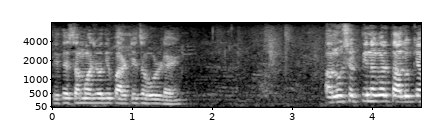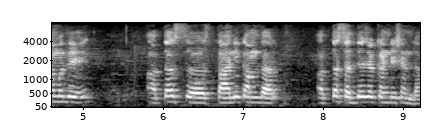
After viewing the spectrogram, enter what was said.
तिथे समाजवादी पार्टीचा होल्ड आहे. अणुशक्तीनगर तालुक्यामध्ये आता स स्थानिक आमदार आत्ता सध्याच्या कंडिशनला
